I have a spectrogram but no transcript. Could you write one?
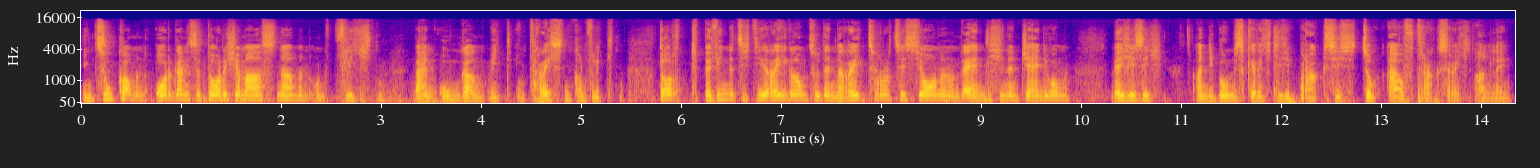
Hinzu kommen organisatorische Maßnahmen und Pflichten beim Umgang mit Interessenkonflikten. Dort befindet sich die Regelung zu den Retrozessionen und ähnlichen Entschädigungen, welche sich an die bundesgerichtliche Praxis zum Auftragsrecht anlehnt.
